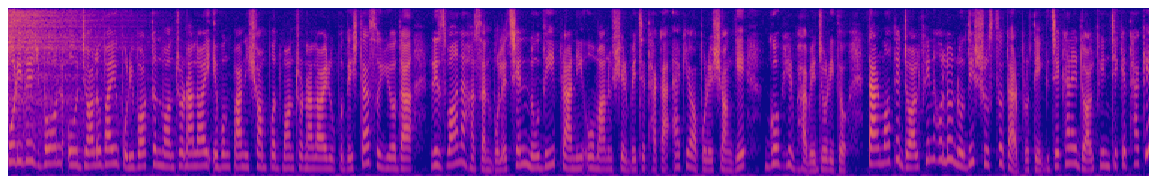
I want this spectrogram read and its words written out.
পরিবেশ, বন ও জলবায়ু পরিবর্তন মন্ত্রণালয় এবং পানি সম্পদ মন্ত্রণালয়ের উপদেষ্টা সৈয়দা রিজওয়ানা হাসান বলেছেন, নদী, প্রাণী ও মানুষের বেঁচে থাকা একে অপরের সঙ্গে গভীরভাবে জড়িত। তার মতে, ডলফিন হল নদীর সুস্থতার প্রতীক। যেখানে ডলফিন টিকে থাকে,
